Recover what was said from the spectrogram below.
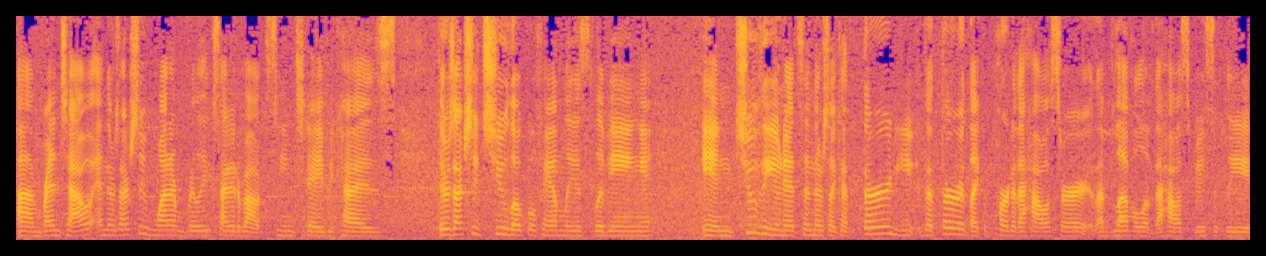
um, rent out. And there's actually one I'm really excited about seeing today because there's actually two local families living in two of the units and there's like a third the third like a part of the house or a level of the house basically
